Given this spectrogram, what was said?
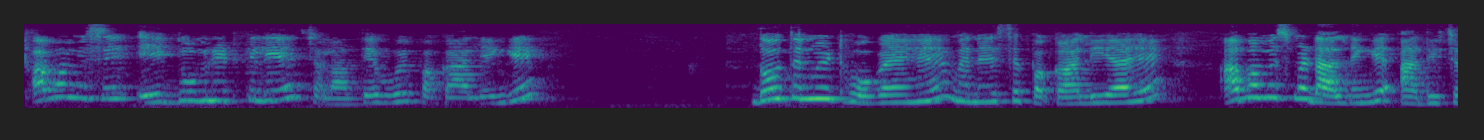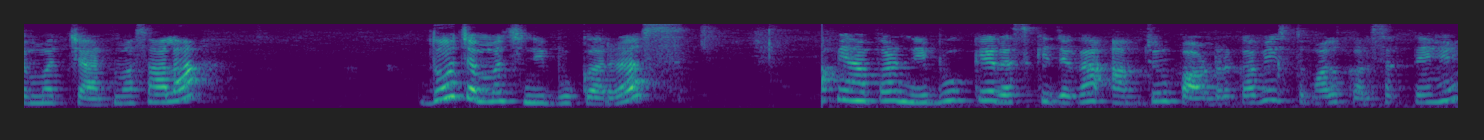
अब हम इसे एक दो मिनट के लिए चलाते हुए पका लेंगे। दो तीन मिनट हो गए हैं, मैंने इसे पका लिया है। अब हम इसमें डाल देंगे आधी चम्मच चाट मसाला, दो चम्मच नींबू का रस आप यहाँ पर नींबू के रस की जगह आमचूर पाउडर का भी इस्तेमाल कर सकते हैं।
